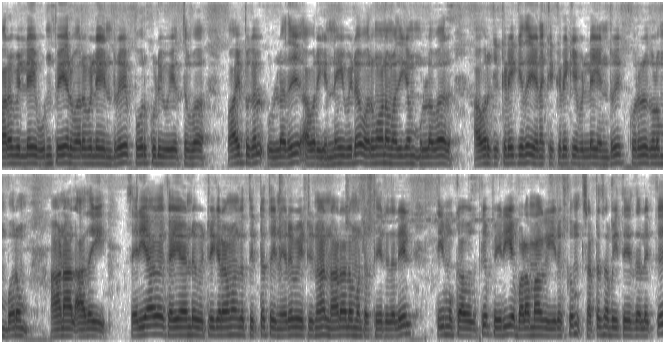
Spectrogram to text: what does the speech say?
வரவில்லை உன் பெயர் வரவில்லை என்று போர்க்குடி உயர்த்த வாய்ப்புகள் உள்ளது. அவர் என்னை விட வருமானம் அதிகம் உள்ளவர். அவருக்கு கிடைக்கிறது எனக்கு கிடைக்கவில்லை என்று குரல்களும் வரும். ஆனால் அதை சரியாக கையாண்டு வெற்றிகரமாக திட்டத்தை நிறைவேற்றினால் நாடாளுமன்ற தேர்தலில் திமுகவுக்கு பெரிய பலமாக இருக்கும். சட்டசபை தேர்தலுக்கு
